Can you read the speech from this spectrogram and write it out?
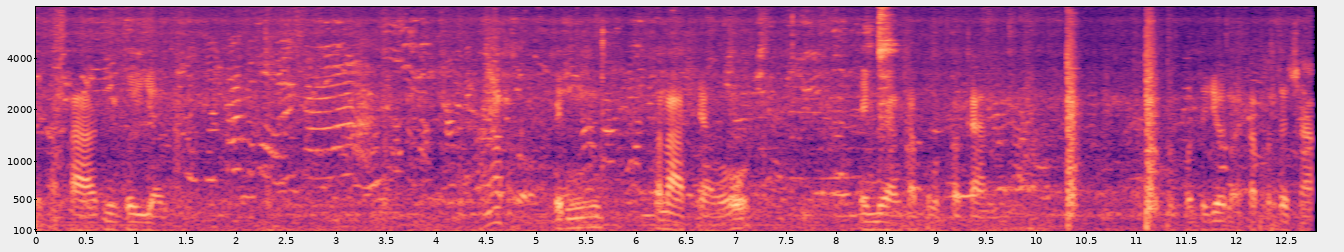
นี่ครับปลามีตัวใหญ่เป็นตลาดแถวในเมืองครับสมุทรปราการคนจะเยอะหน่อยครับตอนเช้า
